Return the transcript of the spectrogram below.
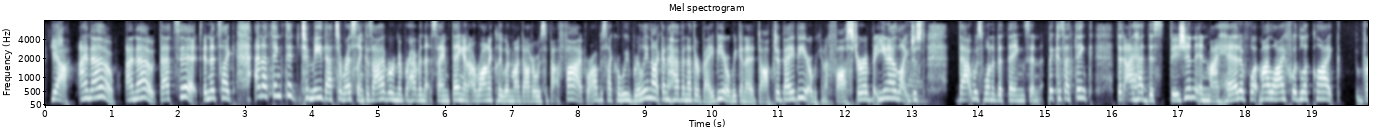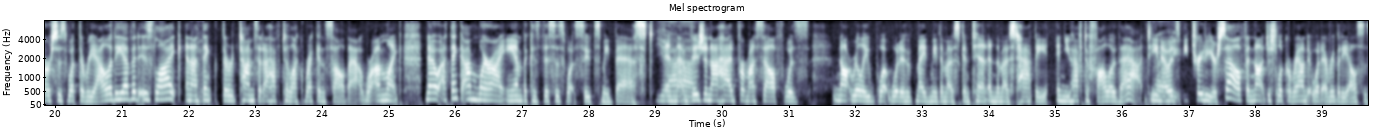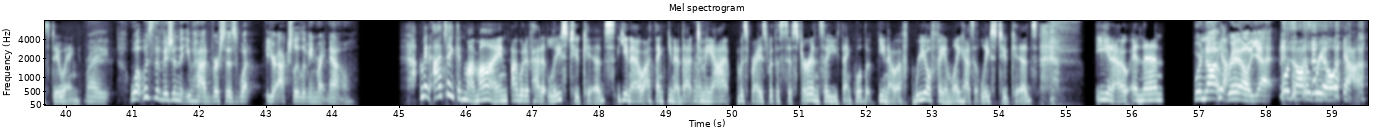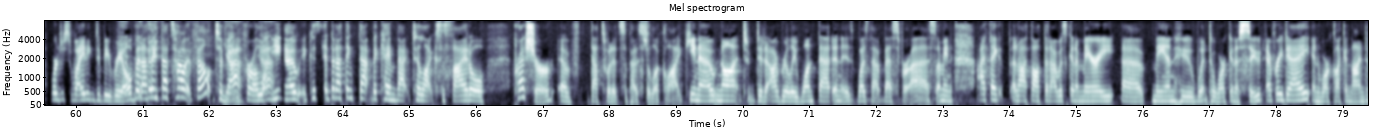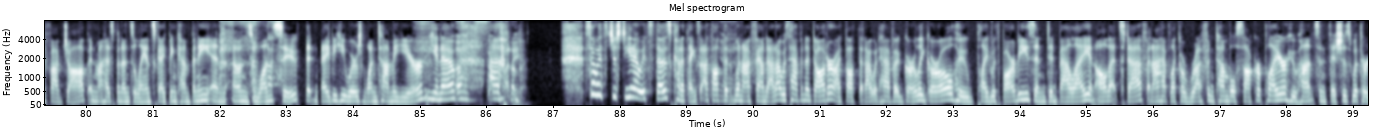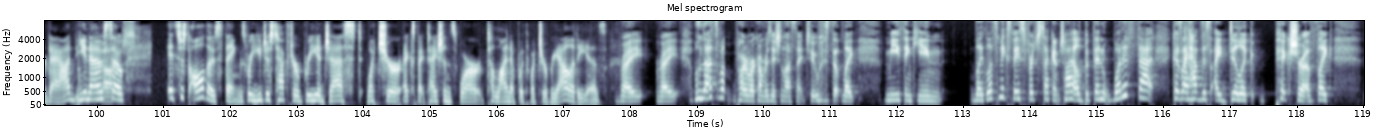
Yeah, I know. I know. That's it. And it's like, and I think that to me, that's a wrestling because I remember having that same thing. And ironically, when my daughter was about five, where I was like, are we really not going to have another baby? Are we going to adopt a baby? Are we going to foster a But you know, like just that was one of the things. And because I think that I had this vision in my head of what my life would look like versus what the reality of it is like. And I think there are times that I have to like reconcile that where I'm like, no, I think I'm where I am because this is what suits me best. Yeah. And that vision I had for myself was not really what would have made me the most content and the most happy. And you have to follow that. You right. know, it's be true to yourself and not just look around at what everybody else is doing. Right. What was the vision that you had versus what you're actually living right now? I mean, I think in my mind, I would have had at least two kids. You know, I think, you know, that right. to me, I was raised with a sister. And so you think, well, the, you know, a real family has at least two kids, you know, and then we're not yeah. real yet. we're not a real, yeah. We're just waiting to be real. But I think that's how it felt to me yeah, for a yeah. lot, you know, because, but I think that became back to like societal pressure of that's what it's supposed to look like, you know, not did I really want that and is, was that best for us? I mean, I think that I thought that I was going to marry a man who went to work in a suit every day and work like a nine to five job. And my husband owns a landscaping company and owns one suit that maybe he wears one time a year, you know? Oh, so um, so it's just, you know, it's those kind of things. I thought yeah. that when I found out I was having a daughter, I thought that I would have a girly girl who played with Barbies and did ballet and all that stuff. And I have like a rough and tumble soccer player who hunts and fishes with her dad, oh you oh know? So it's just all those things where you just have to readjust what your expectations were to line up with what your reality is. Right, right. Well, that's what part of our conversation last night too was that like me thinking like let's make space for a second child but then what if that because i have this idyllic picture of like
